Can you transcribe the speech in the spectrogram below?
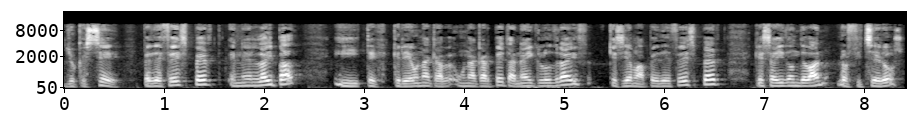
yo que sé, PDF Expert en el iPad y te crea una, una carpeta en iCloud Drive que se llama PDF Expert, que es ahí donde van los ficheros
